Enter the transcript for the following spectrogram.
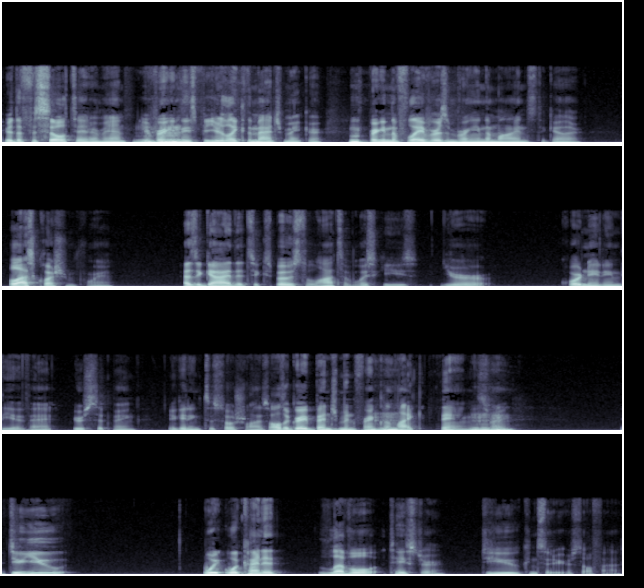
You're the facilitator, man. You're Mhm. bringing these. You're like the matchmaker, bringing the flavors and bringing the minds together. Well, last question for you: As a guy that's exposed to lots of whiskeys, you're coordinating the event. You're sipping. You're getting to socialize. All the great Benjamin Franklin-like things, Mhm. right? Do you? What what kind of level taster do you consider yourself as?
